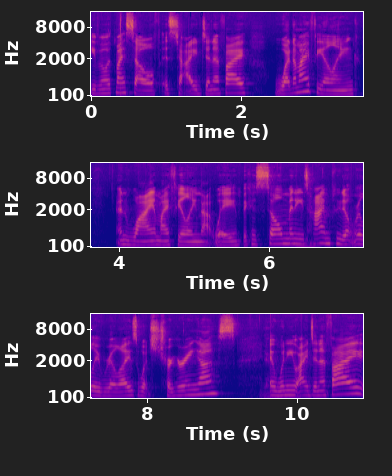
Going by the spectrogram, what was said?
even with myself, is to identify what am I feeling and why am I feeling that way? Because so many mm-hmm. times we don't really realize what's triggering us. And when you identify,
